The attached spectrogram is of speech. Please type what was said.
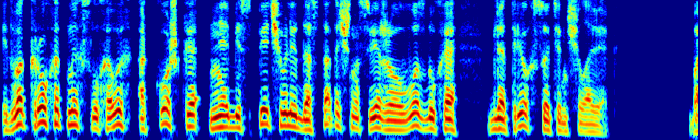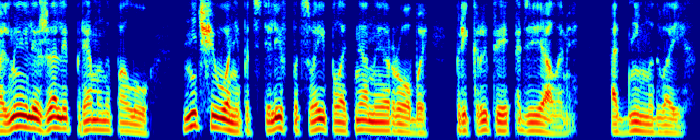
и два крохотных слуховых окошка не обеспечивали достаточно свежего воздуха для трех сотен человек. Больные лежали прямо на полу, ничего не подстелив под свои полотняные робы, прикрытые одеялами, одним на двоих.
